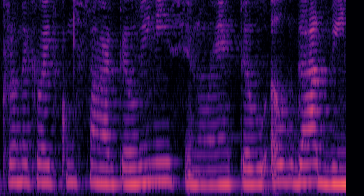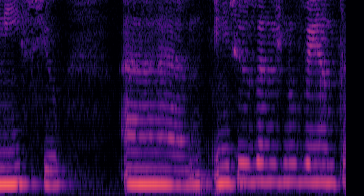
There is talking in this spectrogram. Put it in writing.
por onde é que eu hei de começar? Pelo início, não é? Pelo alegado início. Um, início dos anos 90,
